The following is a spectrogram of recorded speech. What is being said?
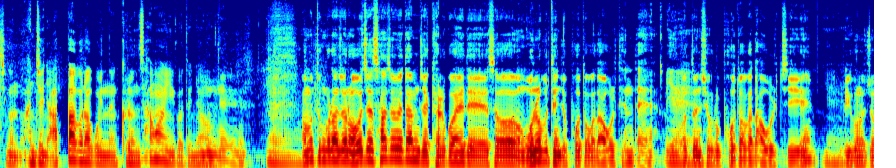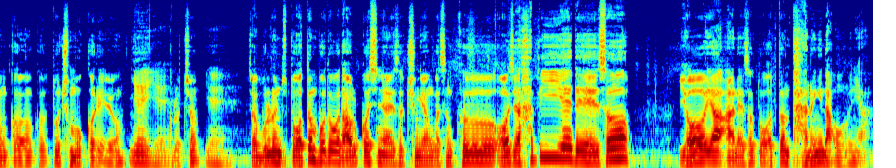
지금 완전히 압박을 하고 있는 그런 상황이거든요. 음, 네. 예. 아무튼 그나저나 어제 사자회담 이제 결과에 대해서 오늘부터 이제 보도가 나올 텐데 예. 어떤 식으로 보도가 나올지 예. 이거는 좀그또 주목거리예요. 예, 예. 그렇죠? 예. 자 물론 이제 또 어떤 보도가 나올 것이냐에서 중요한 것은 그 어제 합의에 대해서 여야 안에서 또 어떤 반응이 나오느냐.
